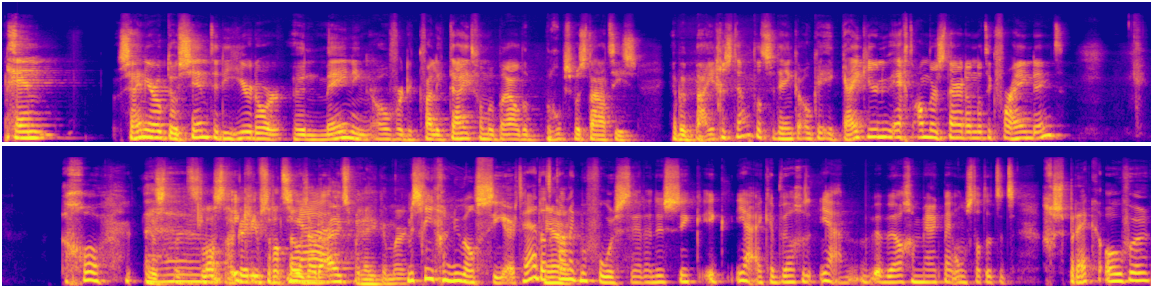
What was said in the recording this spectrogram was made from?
En zijn er ook docenten die hierdoor hun mening over de kwaliteit van bepaalde beroepsprestaties hebben bijgesteld? Dat ze denken, oké, ik kijk hier nu echt anders naar dan dat ik voorheen deed? goh. Dus het is lastig, ik, weet niet of ze dat zo ja, zouden uitspreken. Maar Misschien genuanceerd, hè? dat Ja. kan ik me voorstellen. Dus ik, ik, ja, ik heb wel, ja, wel gemerkt bij ons dat het het gesprek over,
